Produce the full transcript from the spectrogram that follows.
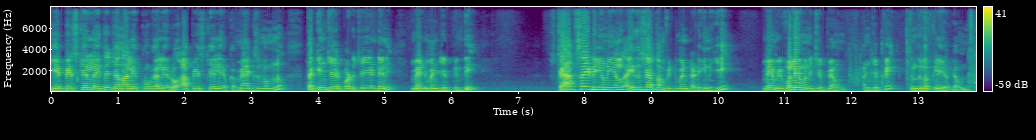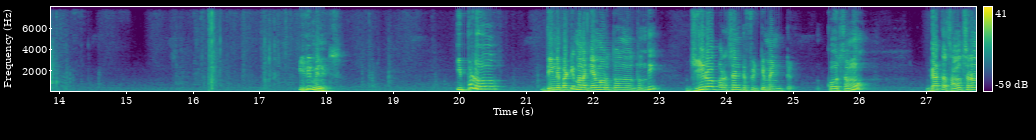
ఏ పే స్కేల్లో అయితే జనాలు ఎక్కువగా లేరు ఆ పే స్కేల్ యొక్క మ్యాక్సిమంను తగ్గించి ఏర్పాటు చేయండి అని మేట్మెంట్ చెప్పింది. స్టాఫ్ సైడ్ యూనియన్లు ఐదు శాతం ఫిట్మెంట్ అడిగినాయి. మేము ఇవ్వలేమని చెప్పాము అని చెప్పి ఇందులో క్లియర్గా ఉంది. ఇది మినిట్స్. ఇప్పుడు దీన్ని బట్టి మనకేమవుతుంది జీరో పర్సెంట్ ఫిట్మెంట్ కోసము గత సంవత్సరం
